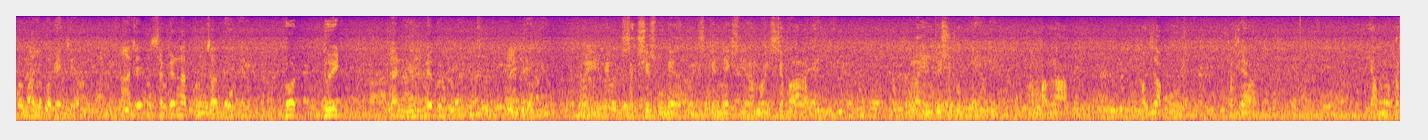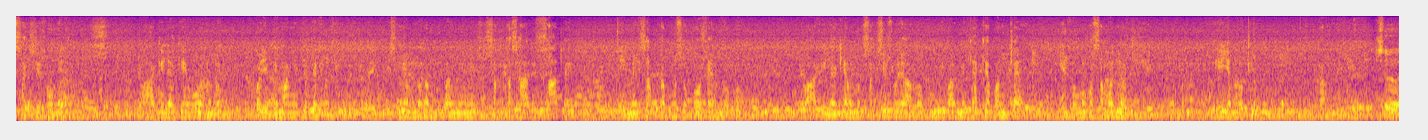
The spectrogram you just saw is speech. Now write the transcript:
पण मला बघायचे आहे. आले तर सगळ्यांना प्रोत्साहन द्यायचं आहे. Good do it and you will be able to thank you और ये सक्सेस हो गया तो इसके नेक्स्ट ईयर हम लोग इससे बड़ा लगाएँगे। तो पूरा इंडस्ट्री को बुलाएँगे। अम्बरनाथ बदलापुर, कल्याण, ये हम लोग का सक्सेस हो गया। तो आगे जाके वो हम लोग बड़े पैमाने पे करेंगे। इसमें हम लोग का मोबाइल में जो सबका साथ साथ है। एम एल साहब का बहुत सपोर्ट है हम लोग को। तो आगे जाके हम लोग सक्सेस हो जाए, हम लोग को मोबाइल में क्या क्या बनता है, ये लोगों को समझना चाहिए। यही हम लोग की काम है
